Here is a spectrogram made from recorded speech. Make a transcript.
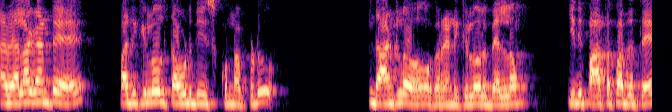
అవి ఎలాగంటే పది కిలోలు తవుడు తీసుకున్నప్పుడు దాంట్లో ఒక రెండు కిలోలు బెల్లం. ఇది పాత పద్ధతే.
